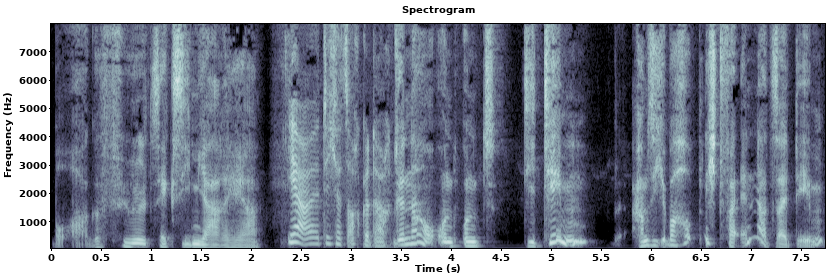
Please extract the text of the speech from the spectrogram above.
boah, gefühlt sechs, sieben Jahre her. Ja, hätte ich jetzt auch gedacht. Genau, und, und die Themen haben sich überhaupt nicht verändert seitdem.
